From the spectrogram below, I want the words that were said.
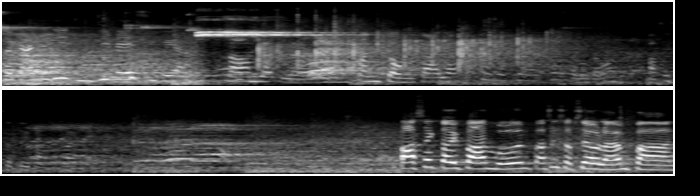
佢拣咗啲唔知咩事嘅人三一两分钟加一白色十四分，白色對飯滿，白色十四有兩飯。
